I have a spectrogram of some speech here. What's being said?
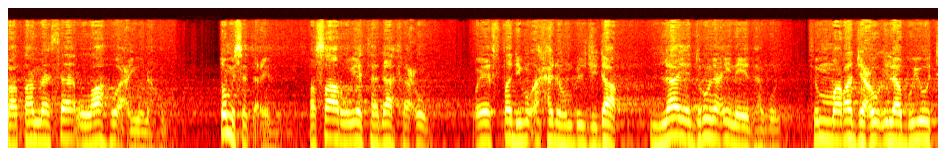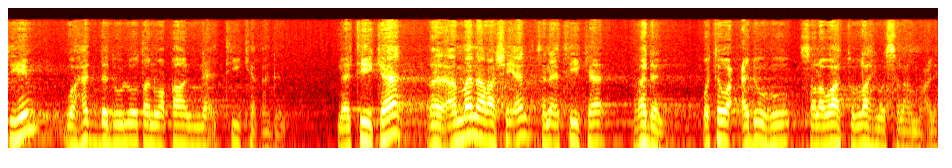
فطمس الله أعينهم. طمست أعينهم فصاروا يتدافعون. ويصطدم أحدهم بالجدار. لا يدرون أين يذهبون. ثم رجعوا إلى بيوتهم وهددوا لوطا وقال نأتيك غدا. نأتيك أما نرى شيئا سنأتيك غدا. وتوعدوه صلوات الله وسلامه عليه.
